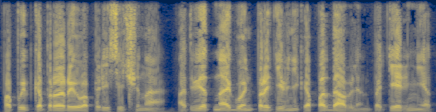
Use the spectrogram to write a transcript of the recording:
Попытка прорыва пресечена. Ответный огонь противника подавлен, потерь нет».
